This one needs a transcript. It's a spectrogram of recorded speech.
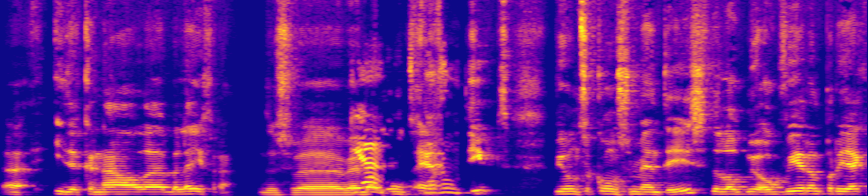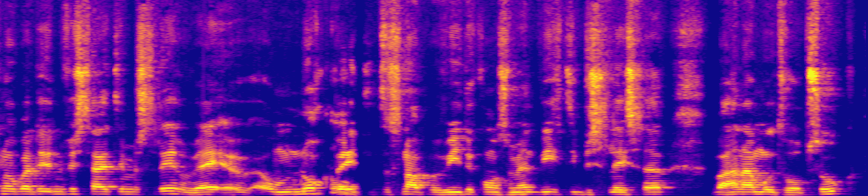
uh, ieder kanaal uh, beleveren. Dus we, we ja, hebben ons echt verdiept wie onze consument is. Er loopt nu ook weer een project nog bij de Universiteit in Maastricht. We, eh, om nog cool. beter te snappen wie de consument, wie is die beslisser, waarnaar moeten we op zoek.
